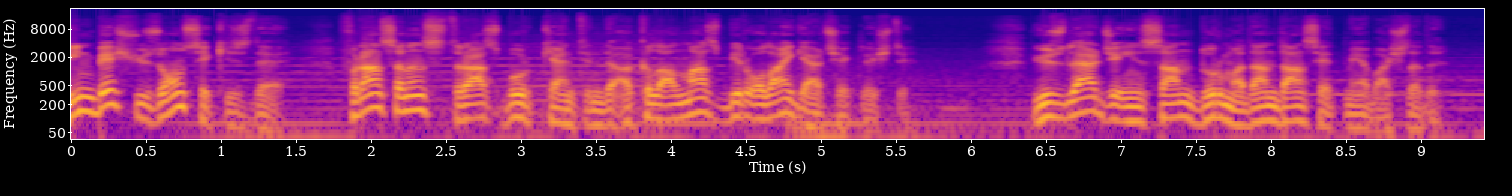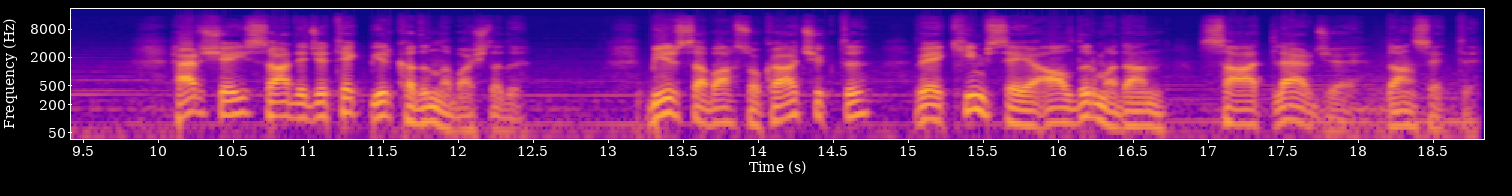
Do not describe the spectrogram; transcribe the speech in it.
1518'de Fransa'nın Strasbourg kentinde akıl almaz bir olay gerçekleşti. Yüzlerce insan durmadan dans etmeye başladı. Her şey sadece tek bir kadınla başladı. Bir sabah sokağa çıktı ve kimseye aldırmadan saatlerce dans etti.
